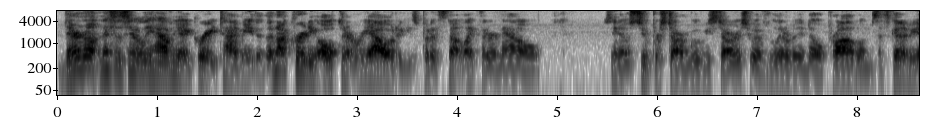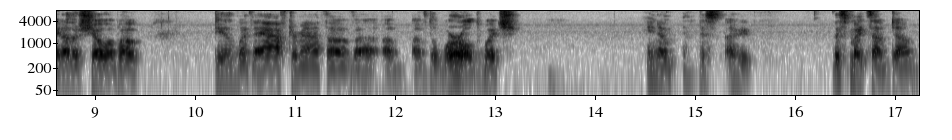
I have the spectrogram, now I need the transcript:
they're not necessarily having a great time either. They're not creating alternate realities, but it's not like they're now, you know, superstar movie stars who have literally no problems. It's going to be another show about dealing with the aftermath of uh, of, of the world, which, you know, this I, this might sound dumb,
